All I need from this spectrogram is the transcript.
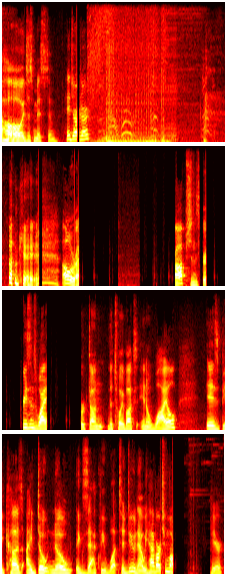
Oh, I just missed him. Hey Jar Jar. okay, all right. Options here. Reasons why I worked on the toy box in a while is because I don't know exactly what to do. Now we have our tomorrow here.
